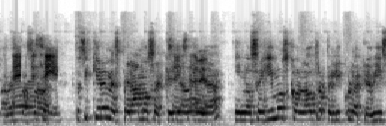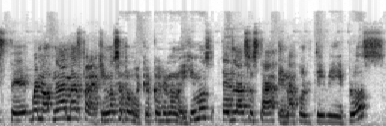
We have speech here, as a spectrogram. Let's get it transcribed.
la vez Eh, pasada. sí. Entonces, si quieren, esperamos a que Sí, ella venga y nos seguimos con la otra película que viste. Bueno, nada más para quien no sepa, porque creo, creo que no lo dijimos. Ted Lasso está en Apple TV Plus.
